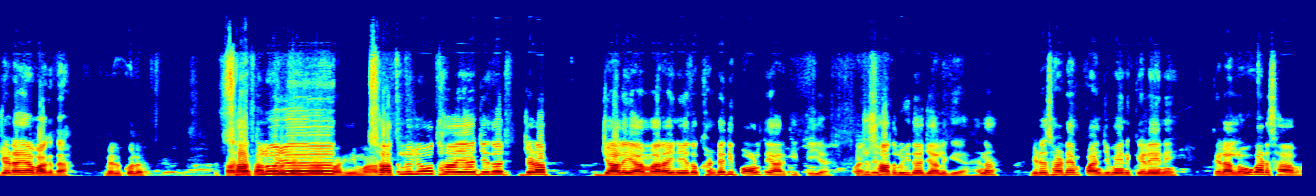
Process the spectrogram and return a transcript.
ਜਿਹੜਾ ਆ ਵਗਦਾ। ਬਿਲਕੁਲ। ਸਤਲੁਜ ਸਤਲੁਜ ਉਹ ਥਾਂ ਆ ਜਦੋਂ ਜਿਹੜਾ ਜਲ ਆ ਮਹਾਰਾਜ ਨੇ ਜਦੋਂ ਖੰਡੇ ਦੀ ਪੌਲ ਤਿਆਰ ਕੀਤੀ ਹੈ ਉਹ ਚ ਸਤਲੁਜ ਦਾ ਜਲ ਗਿਆ ਹੈ ਨਾ? ਜਿਹੜੇ ਸਾਡੇ ਪੰਜ ਮੇਨ ਕਿਲੇ ਨੇ ਕਿਲਾ ਲੋਹਗੜ੍ਹ ਸਾਹਿਬ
